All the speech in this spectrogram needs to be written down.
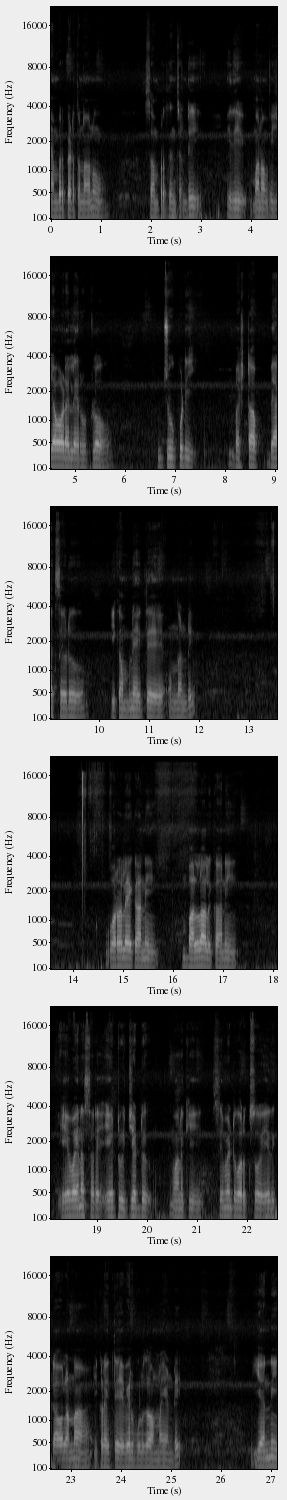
నెంబర్ పెడుతున్నాను సంప్రదించండి. ఇది మనం విజయవాడ వెళ్ళే రూట్లో Jupudi bus stop back side ఈ కంపెనీ అయితే ఉందండి. వరలే కానీ బల్లాలు కానీ ఏవైనా సరే ఏ టు జెడ్ మనకి సిమెంట్ వర్క్స్ ఏది కావాలన్నా ఇక్కడైతే అవైలబుల్గా ఉన్నాయండి. ఇవన్నీ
